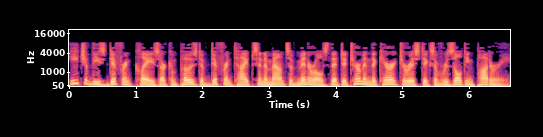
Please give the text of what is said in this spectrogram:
Each of these different clays are composed of different types and amounts of minerals that determine the characteristics of resulting pottery.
